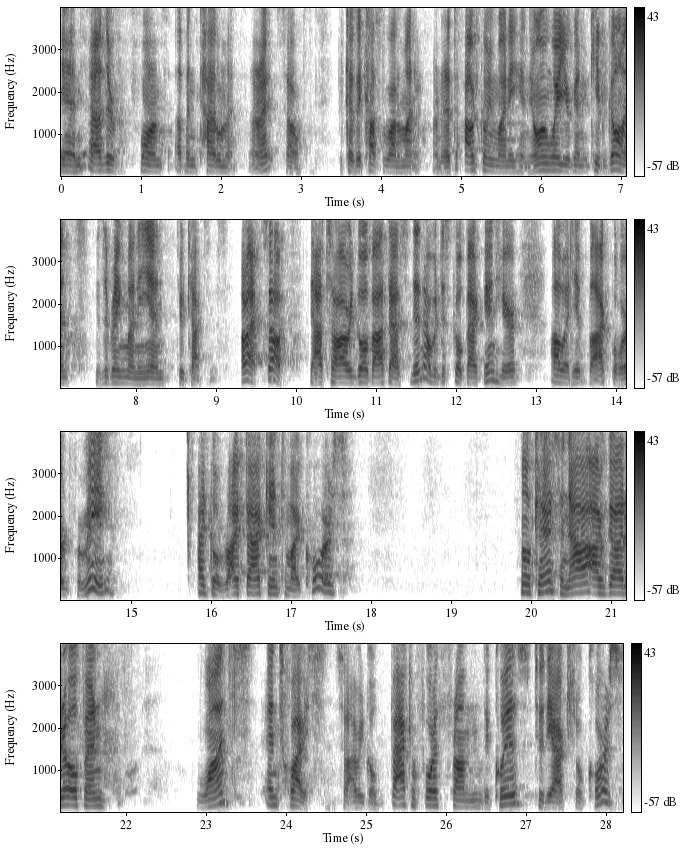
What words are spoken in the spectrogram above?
and other forms of entitlement, all right? So, because it costs a lot of money, right? that's outgoing money, and the only way you're going to keep it going is to bring money in through taxes. All right, so that's how I would go about that. So then I would just go back in here, I would hit Blackboard. For me, I'd go right back into my course. Okay, so now I've got it open once and twice. So I would go back and forth from the quiz to the actual course.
